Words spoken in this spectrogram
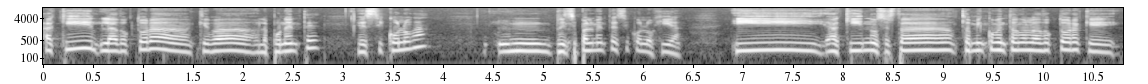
aquí la doctora que va, la ponente, es psicóloga, mm, principalmente psicología. Y aquí nos está también comentando la doctora que,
